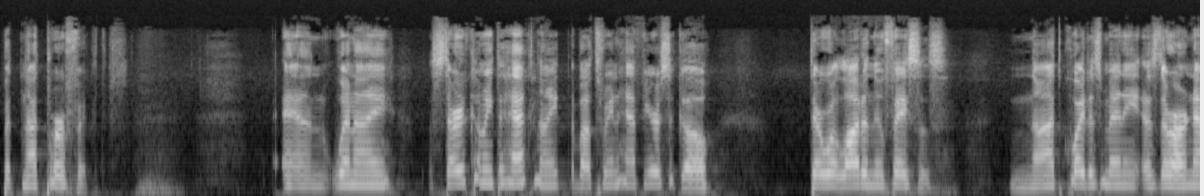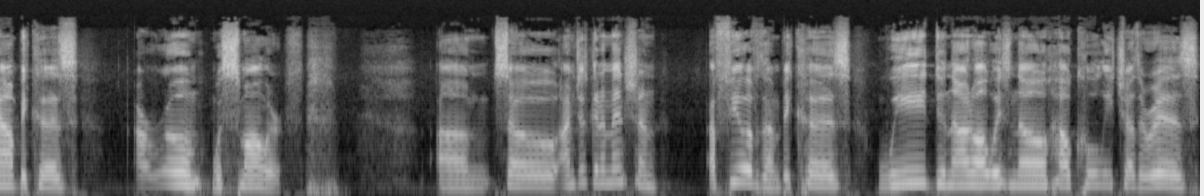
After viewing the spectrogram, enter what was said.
but not perfect. And when I started coming to Hack Night about three and a half years ago, there were a lot of new faces. Not quite as many as there are now because our room was smaller. um, so I'm just going to mention a few of them because we do not always know how cool each other is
